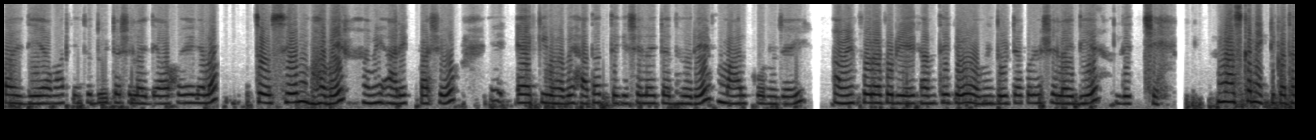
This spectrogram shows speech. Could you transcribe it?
পাশ দিয়ে আমার কিন্তু দুইটা সেলাই দেওয়া হয়ে গেল। তো সেম ভাবে আমি আরেক পাশেও এ- একই ভাবে হাতার থেকে সেলাইটা ধরে মার্ক অনুযায়ী আমি পুরোপুরি এখান থেকেও আমি দুইটা করে সেলাই দিয়ে দিচ্ছি। মাঝখানে একটি কথা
